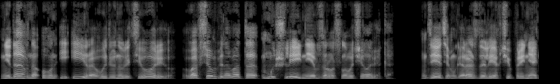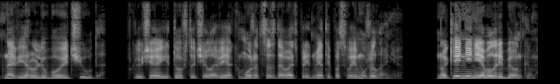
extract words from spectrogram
Недавно он и Ира выдвинули теорию, во всем виновато мышление взрослого человека. Детям гораздо легче принять на веру любое чудо, включая и то, что человек может создавать предметы по своему желанию. Но Кенни не был ребенком,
